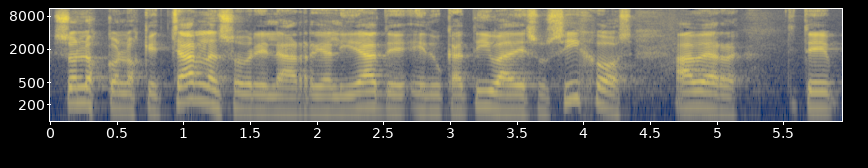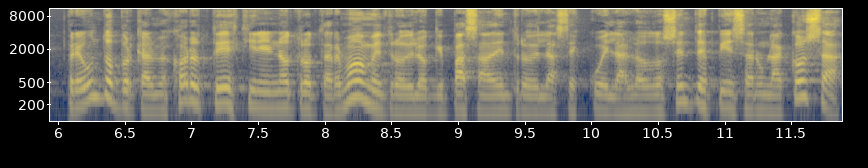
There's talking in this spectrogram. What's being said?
son los con los que charlan sobre la realidad educativa de sus hijos. A ver, te pregunto porque a lo mejor ustedes tienen otro termómetro de lo que pasa dentro de las escuelas. Los docentes piensan una cosa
